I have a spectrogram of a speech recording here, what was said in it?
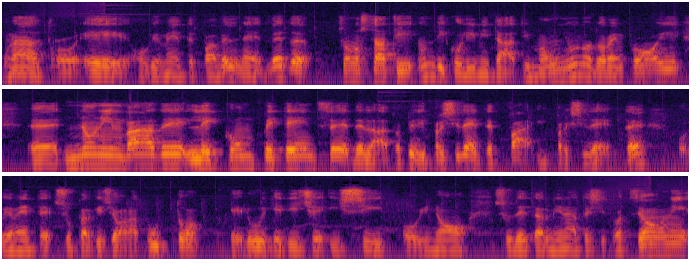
un altro è ovviamente Pavel Nedved, sono stati, non dico limitati, ma ognuno d'ora in poi eh, non invade le competenze dell'altro. Quindi il presidente fa il presidente, ovviamente supervisiona tutto, è lui che dice i sì o i no su determinate situazioni,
